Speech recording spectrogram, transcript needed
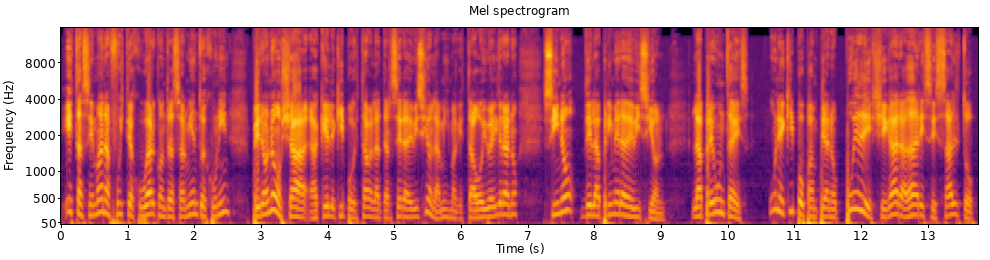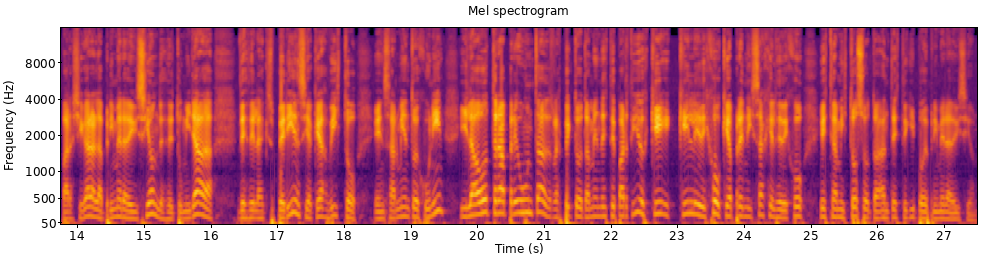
Esta semana fuiste a jugar contra Sarmiento de Junín, pero no ya aquel equipo que estaba en la tercera división, la misma que está hoy Belgrano, sino de la primera división. La pregunta es, ¿Un equipo pampeano puede llegar a dar ese salto para llegar a la primera división desde tu mirada, desde la experiencia que has visto en Sarmiento de Junín? Y la otra pregunta respecto también de este partido es ¿qué, qué le dejó, qué aprendizaje le dejó este amistoso ante este equipo de primera división?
